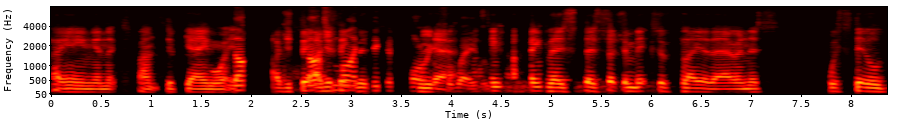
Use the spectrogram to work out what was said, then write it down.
playing an expansive game, or is, That- I just think I just think that, yeah. I think I think there's there's such a mix of player there, and there's we're still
